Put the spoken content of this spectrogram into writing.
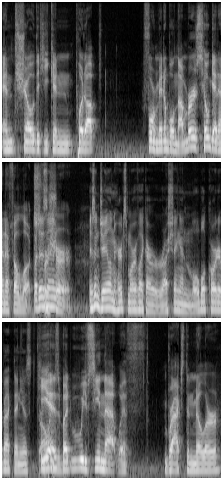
and show that he can put up formidable numbers, he'll get NFL looks But for sure. Isn't Jalen Hurts more of like a rushing and mobile quarterback than he is? He is, but we've seen that with Braxton Miller,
